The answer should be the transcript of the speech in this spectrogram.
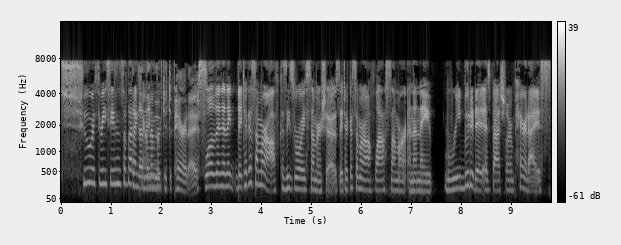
two or three seasons of that. I And then can't they remember. moved it to Paradise. Well, then, then they, they took a summer off because these were always summer shows. They took a summer off last summer and then they rebooted it as Bachelor in Paradise,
